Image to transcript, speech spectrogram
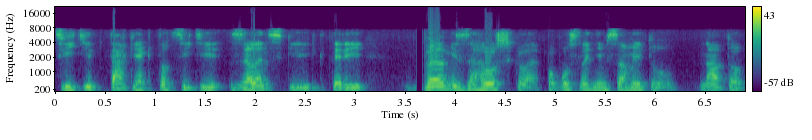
cítit tak, jak to cítí Zelenský, který velmi zahořkle po posledním samitu na to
